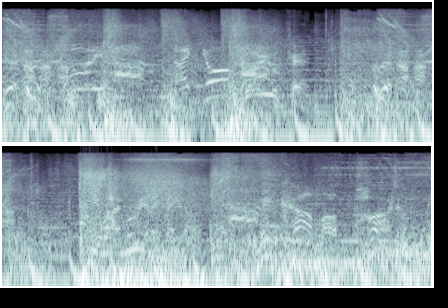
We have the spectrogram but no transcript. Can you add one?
See what I'm really made of? Become a part of me.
